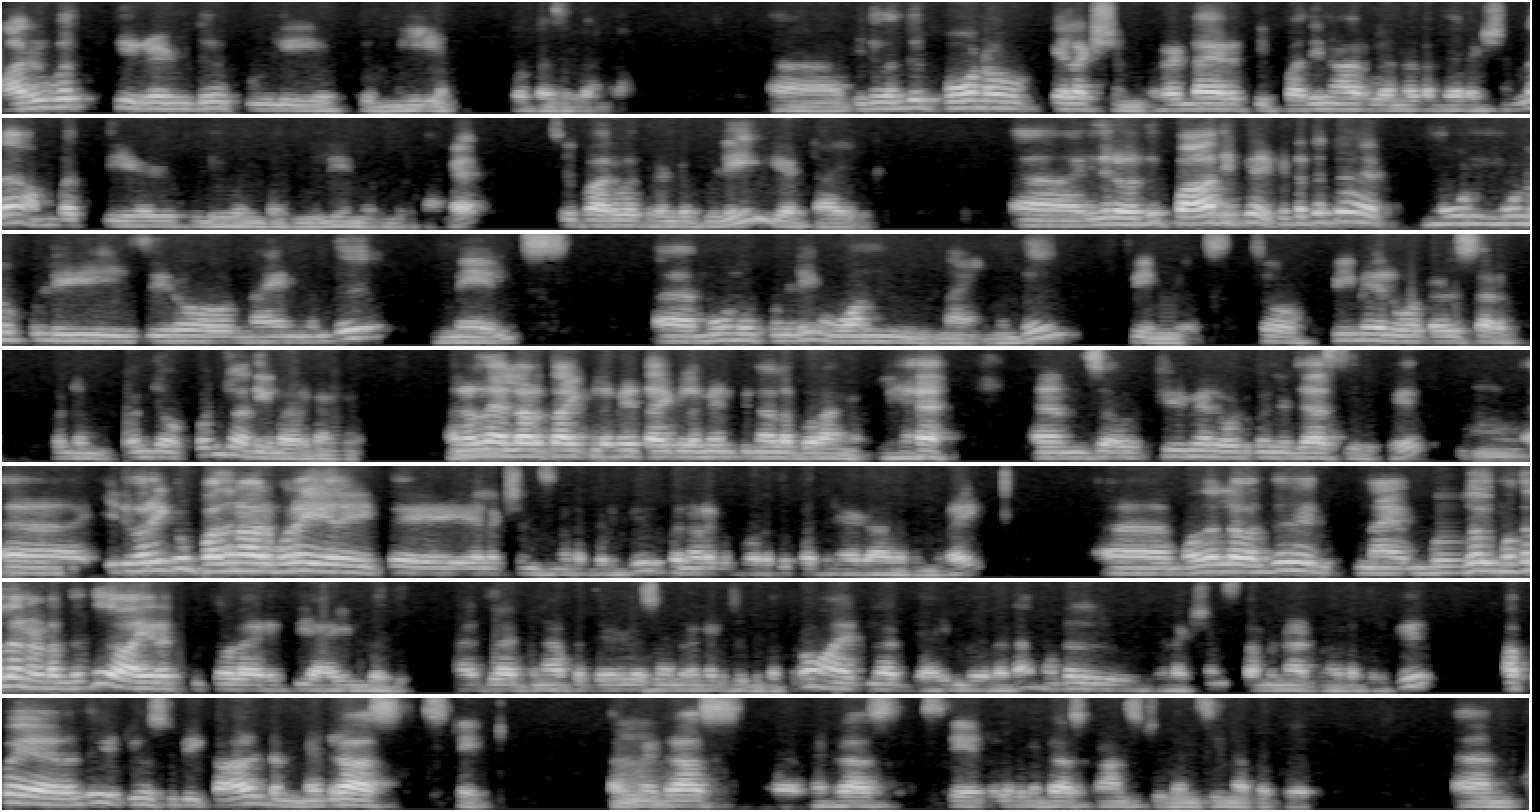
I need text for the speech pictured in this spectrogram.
அறுபத்தி ரெண்டு புள்ளி எட்டு மில்லியன் ஓட்டர்ஸ் இருக்காங்க. இது வந்து போன எலெக்ஷன் ரெண்டாயிரத்தி பதினாறுல நடந்த எலெக்ஷன்ல ஐம்பத்தி ஏழு புள்ளி ஒன்பது மில்லியன் இருந்திருக்காங்க. ஸோ இப்போ அறுபத்தி ரெண்டு புள்ளி எட்டாயிருக்கு. இதுல வந்து பாதி பேர் கிட்டத்தட்ட மூணு மூணு புள்ளி ஜீரோ நைன் வந்து மேல்ஸ் மூணு புள்ளி ஒன் நைன் வந்து females so female voters are கொஞ்சம் கொஞ்சம் கொஞ்சம் அதிகமா இருக்காங்க. அதனால தான் எல்லாரும் தாய்க்கிழமை தாய்க்கிழமைன்னு பின்னால போறாங்க. இல்லையா ஸோ ஃபீமேல் ஓட்டு கொஞ்சம் ஜாஸ்தி இருக்கு. இது வரைக்கும் பதினாறு முறை எலெக்ஷன்ஸ் நடந்திருக்கு. இப்போ நடக்க போறது பதினேழாவது முறை. முதல்ல வந்து முதல் முதல்ல நடந்தது ஆயிரத்தி தொள்ளாயிரத்தி ஐம்பது. ஆயிரத்தி தொள்ளாயிரத்தி நாற்பத்தி ஏழுல சுதந்திரம் கிடைச்சதுக்கு அப்புறம் ஆயிரத்தி தொள்ளாயிரத்தி ஐம்பதுல தான் முதல் எலெக்ஷன்ஸ் தமிழ்நாட்டில் நடந்திருக்கு. அப்ப வந்து it use to be called Madras state. Madras Madras state அல்லது மெட்ராஸ் கான்ஸ்டியூவன்சின்னு அப்ப பேர்.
